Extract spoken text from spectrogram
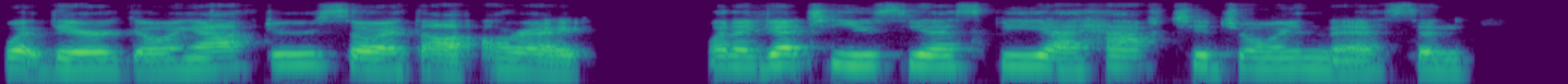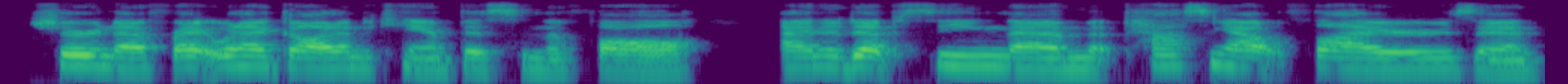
what they're going after. So I thought, all right, when I get to UCSB, I have to join this. And sure enough, right when I got onto campus in the fall, I ended up seeing them passing out flyers and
